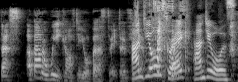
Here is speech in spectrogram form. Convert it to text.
That's about a week after your birthday. Don't forget. and yours, Greg. And yours.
